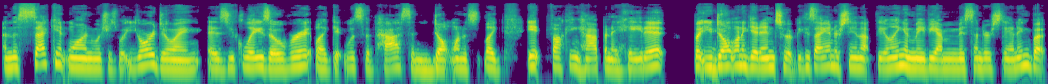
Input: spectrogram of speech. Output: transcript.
And the second one, which is what you're doing, is you glaze over it like it was the past and you don't want to, like, it fucking happened. I hate it, but you don't want to get into it because I understand that feeling and maybe I'm misunderstanding. But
